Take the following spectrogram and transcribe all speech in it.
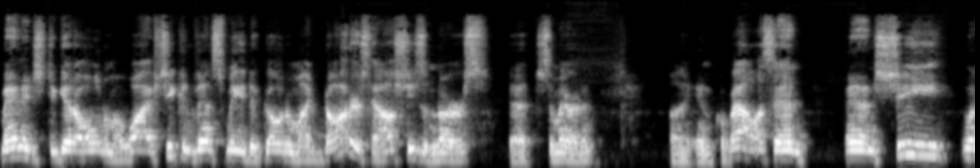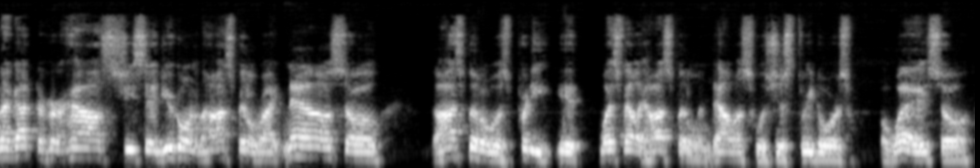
managed to get a hold of my wife. She convinced me to go to my daughter's house. She's a nurse at Samaritan uh, in Corvallis, and and she, when I got to her house, she said, "You're going to the hospital right now." So the hospital was pretty. It, West Valley Hospital in Dallas was just three doors away. So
